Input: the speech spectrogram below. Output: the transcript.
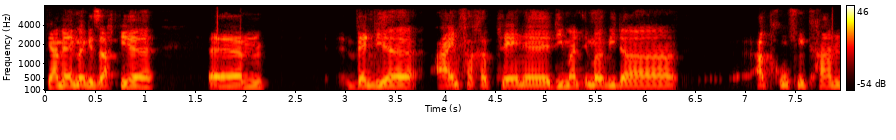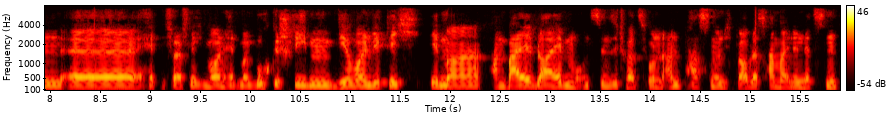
wir haben ja immer gesagt, wir, ähm, wenn wir einfache Pläne, die man immer wieder abrufen kann, äh, hätten veröffentlichen wollen, hätten wir ein Buch geschrieben. Wir wollen wirklich immer am Ball bleiben, uns den Situationen anpassen. Und ich glaube, das haben wir in den letzten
